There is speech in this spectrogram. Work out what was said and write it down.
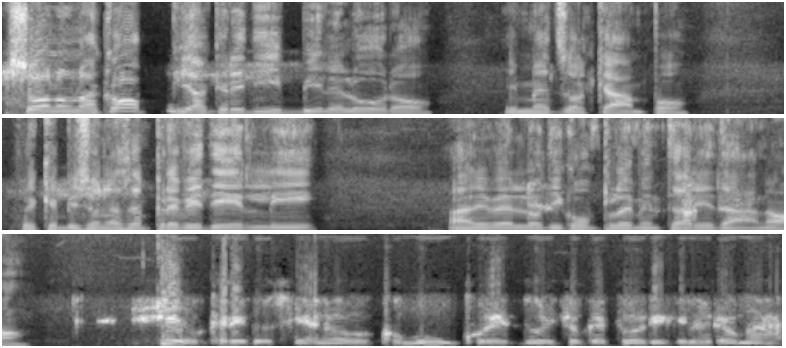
Sono una coppia credibile loro in mezzo al campo? Perché bisogna sempre vederli a livello di complementarietà, no? Io credo siano comunque due giocatori Roma,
